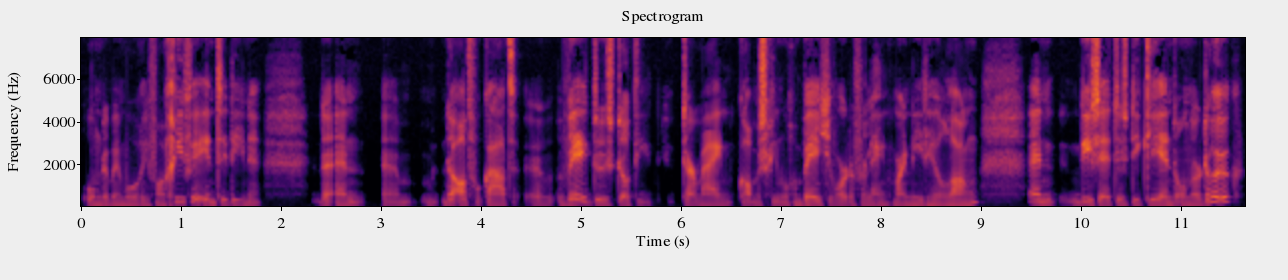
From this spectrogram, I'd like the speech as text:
om de memorie van grieven in te dienen. En ehm, de advocaat eh, weet dus dat die termijn kan misschien nog een beetje worden verlengd, maar niet heel lang. En die zet dus die cliënt onder druk.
